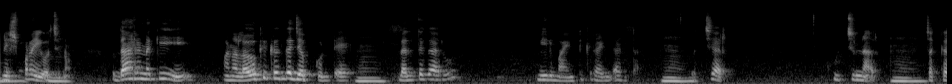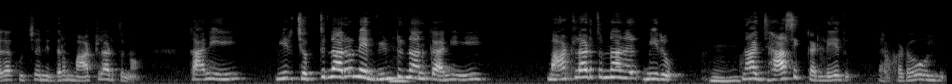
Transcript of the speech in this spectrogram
నిష్ప్రయోజనం. ఉదాహరణకి మన లౌకికంగా చెప్పుకుంటే లలిత గారు మీరు మా ఇంటికి రండి అంట. వచ్చారు. కూర్చున్నారు. చక్కగా కూర్చొని ఇద్దరం మాట్లాడుతున్నాం. కానీ మీరు చెప్తున్నారు నేను వింటున్నాను కానీ మాట్లాడుతున్నాను మీరు. నా ధ్యాస ఇక్కడ లేదు. ఎక్కడో ఉంది.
